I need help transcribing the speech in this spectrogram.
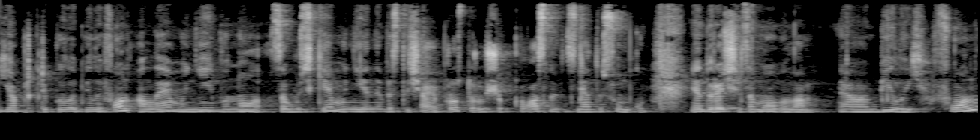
я прикріпила білий фон, але мені воно завузьке, мені не вистачає простору, щоб класно відзняти сумку. Я, до речі, замовила білий фон.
